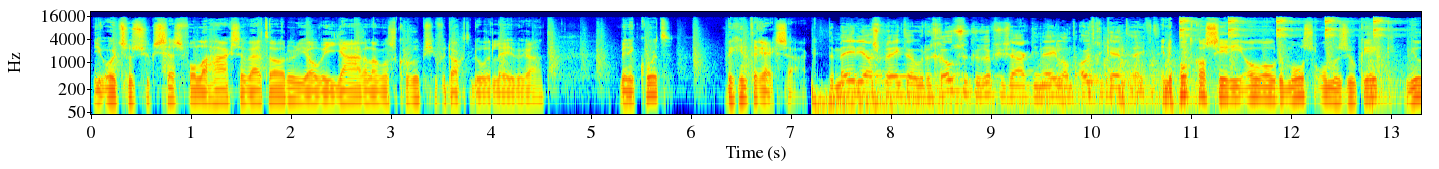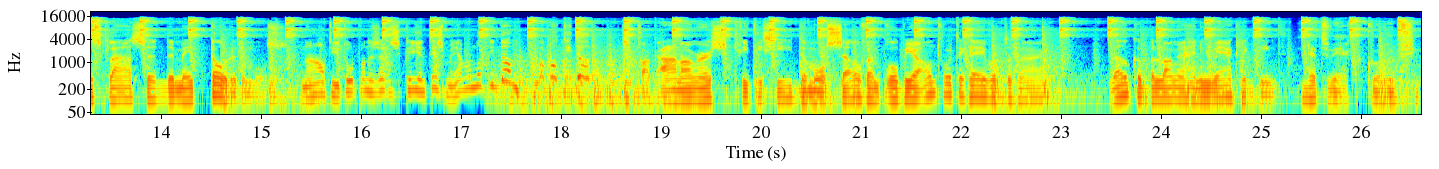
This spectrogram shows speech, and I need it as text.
Die ooit zo'n succesvolle Haagse wethouder die alweer jarenlang als corruptieverdachte door het leven gaat? Binnenkort begint de rechtszaak. De media spreekt over de grootste corruptiezaak die Nederland ooit gekend heeft. In de podcastserie OO de Mos onderzoek ik, Niels Klaassen, de methode de Mos. Dan haalt hij het op en dan zeggen ze cliëntisme. Ja, wat moet hij dan? Wat moet hij dan? Ik sprak aanhangers, critici, de Mos zelf en probeer antwoord te geven op de vraag welke belangen hij nu werkelijk dient. Netwerkcorruptie.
